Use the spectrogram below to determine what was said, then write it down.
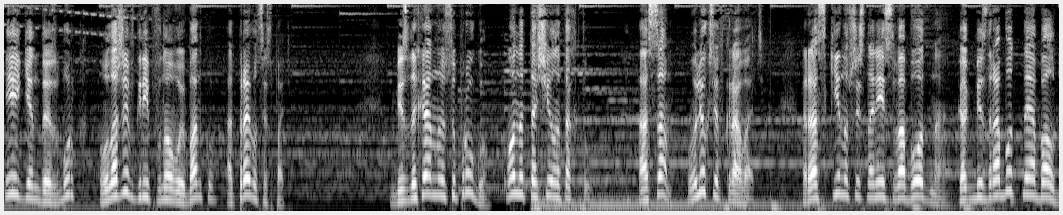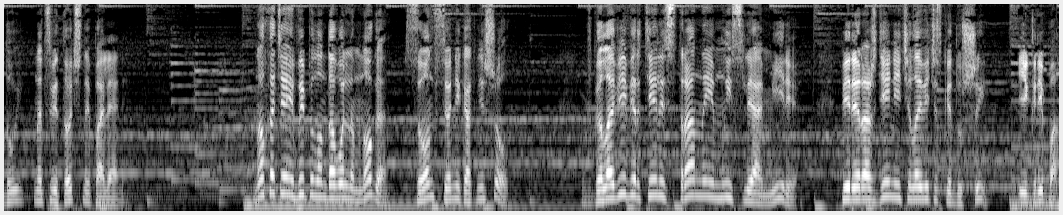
и Гендесбург, уложив гриб в новую банку, отправился спать. Бездыханную супругу он оттащил на тахту, а сам улегся в кровать, раскинувшись на ней свободно, как безработный обалдуй на цветочной поляне. Но хотя и выпил он довольно много, сон все никак не шел. В голове вертелись странные мысли о мире, перерождении человеческой души и грибах.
